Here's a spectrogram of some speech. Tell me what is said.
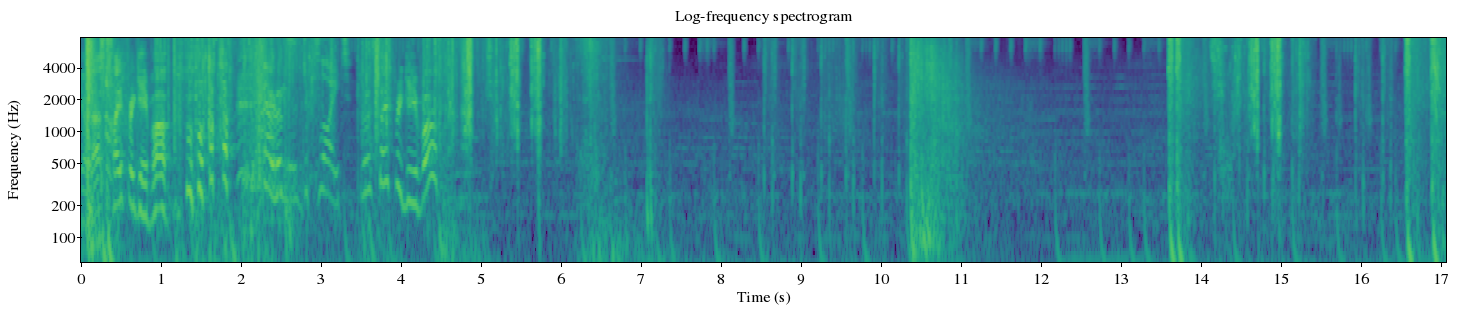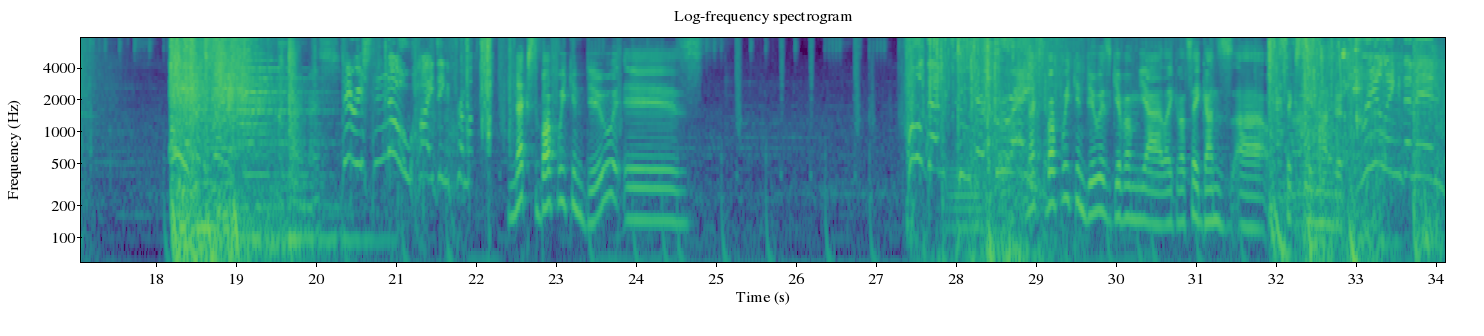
Yo, that Cypher gave up. Yo, Barrier that's, deployed. that Cypher gave up. Nice. There is no hiding from Next buff we can do is next buff we can do is give him yeah like let's say guns uh 1600. Reeling them in.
